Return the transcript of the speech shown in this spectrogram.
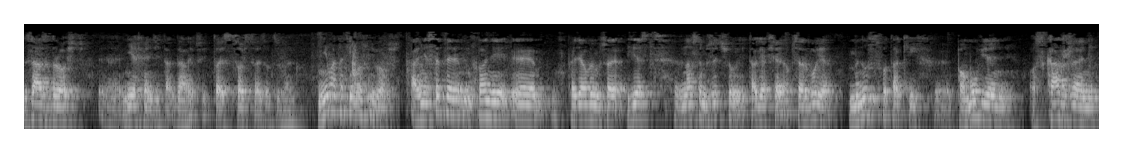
zazdrość, e, niechęć i tak dalej. Czyli to jest coś, co jest od złego. Nie ma takiej możliwości. Ale niestety, kochani, e, powiedziałbym, że jest w naszym życiu i tak jak się obserwuje, mnóstwo takich e, pomówień, oskarżeń,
